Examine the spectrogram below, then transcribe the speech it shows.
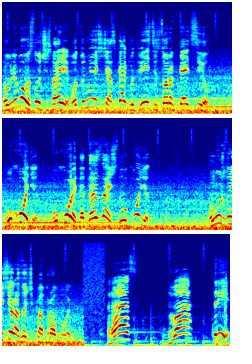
но в любом случае, смотри, вот у нее сейчас как бы 245 сил. Уходит, уходит, однозначно уходит. Ну, нужно еще разочек попробовать. Раз, два, три.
